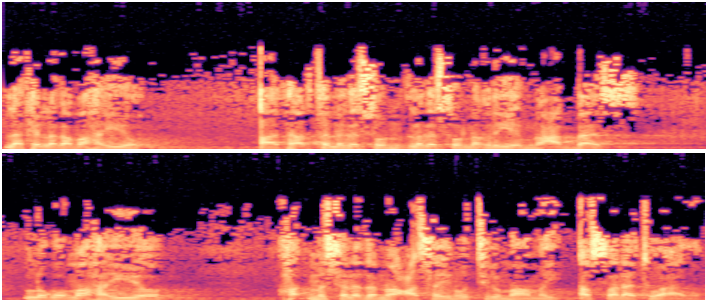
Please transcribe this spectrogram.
Laakiin lagama hayo aaaarta laga soo naqliya ibnu cabaas laguma hayo masalada noocaasa inuu tilmaamay asalaatu acdam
